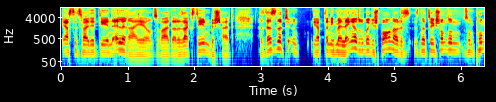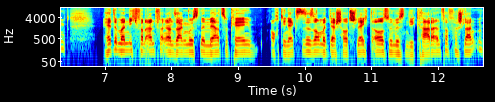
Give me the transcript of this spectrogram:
erste, zweite DNL-Reihe und so weiter oder sagst denen Bescheid. Also das ist natürlich, ihr habt da nicht mehr länger drüber gesprochen, aber das ist natürlich schon so ein, so ein Punkt, hätte man nicht von Anfang an sagen müssen im März, okay, auch die nächste Saison, mit der schaut schlecht aus, wir müssen die Kader einfach verschlanken?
